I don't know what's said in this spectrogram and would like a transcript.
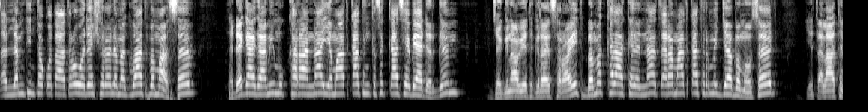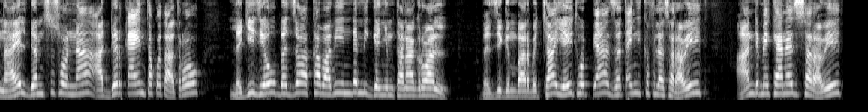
ጸለምቲን ተቆጣጥሮ ወደ ሽረ ለመግባት በማሰብ ተደጋጋሚ ሙከራና የማጥቃት እንቅስቃሴ ቢያደርግም ጀግናው የትግራይ ሰራዊት በመከላከልና ጸረ ማጥቃት እርምጃ በመውሰድ የጠላትን ኃይል ደምስሶና አዲርቃይን ተቆጣጥሮ ለጊዜው በዛው አካባቢ እንደሚገኝም ተናግሯል። በዚህ ግንባር ብቻ የኢትዮጵያ ዘጠኝ ክፍለ ሰራዊት፣ አንድ ሜካናይዝድ ሰራዊት፣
